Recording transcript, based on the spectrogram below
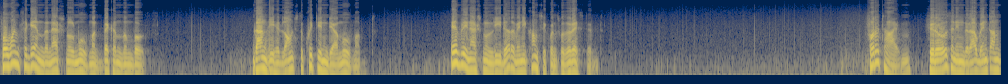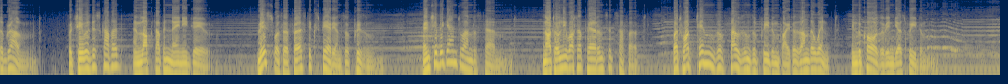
For once again the national movement beckoned them both. Gandhi had launched the Quit India movement. Every national leader of any consequence was arrested. For a time, Firoz and Indira went underground, but she was discovered and locked up in Naini jail. This was her first experience of prison, and she began to understand not only what her parents had suffered, but what tens of thousands of freedom fighters underwent in the cause of India's freedom.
